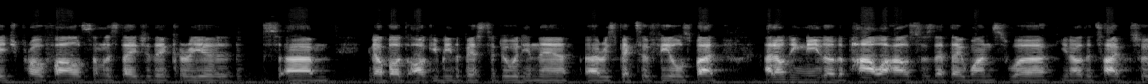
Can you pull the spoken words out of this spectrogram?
age profile, similar stage of their careers. Um, you know, both arguably the best to do it in their uh, respective fields. But I don't think neither of the powerhouses that they once were, you know, the type to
